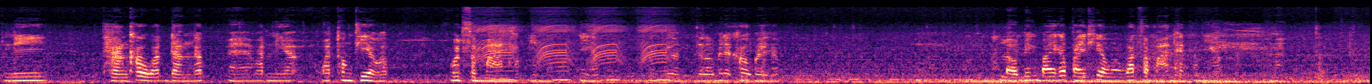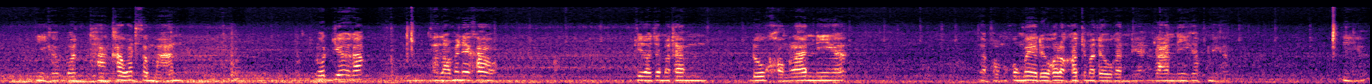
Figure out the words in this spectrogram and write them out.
อันนี้ทางเข้าวัดดังครับแหมวัดเนี้ยวัดท่องเที่ยวครับ วัดสมานครับนี่ครับเพื่อนๆแต่เราไม่ได้เข้าไปครับ เราบิ๊กไบค์เข้าไปเที่ยววัดสมานกันครับนี่ครับนี่ครับวัดทางเข้าวัดสมาน รถเยอะครับ แต่เราไม่ได้เข้า ที่เราจะมาทำดูของร้านนี้ครับแต่ผมคงไม่ได้ดูเขาหรอกเขาจะมาดูกันเนี่ยร้านนี้ครับนี่ครับนี่ครับ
